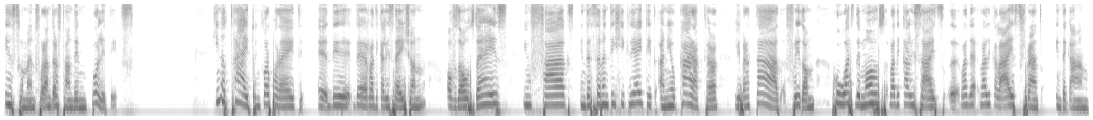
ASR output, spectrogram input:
instrument for understanding politics. Quino tried to incorporate uh, the, the radicalization of those days. In fact, in the 70s, he created a new character, Libertad, freedom, who was the most radicalized, uh, rad- radicalized friend in the gang.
